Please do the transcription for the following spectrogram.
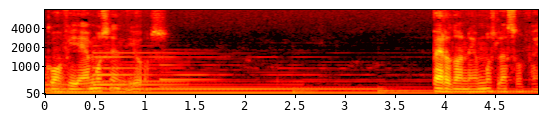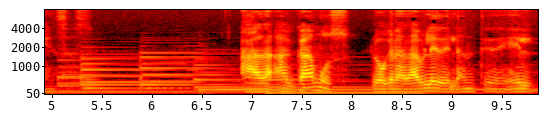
Confiemos en Dios perdonemos las ofensas. Hagamos lo agradable delante de Él.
